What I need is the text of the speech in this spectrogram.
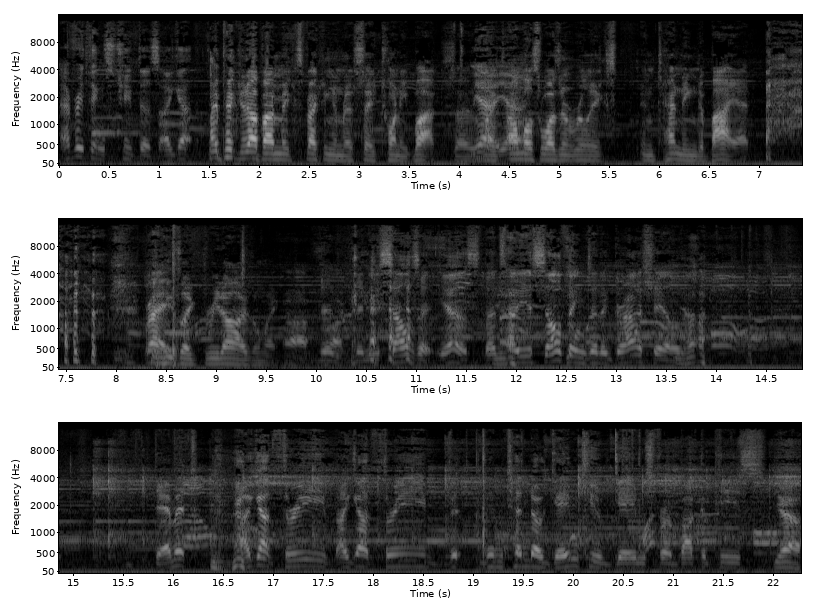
Everything's cheap. This I got. I picked it up. I'm expecting him to say twenty bucks. So Yeah, like, yeah. almost wasn't really ex- intending to buy it. Right. And he's like three dollars. I'm like, oh Then, fuck. then he sells it. Yes, that's how you sell things at a garage sale. Damn it! I got three. I got three Vi- Nintendo GameCube games for a buck a piece. Yeah.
